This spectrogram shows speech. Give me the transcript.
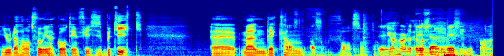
gjorde att han var tvungen att gå till en fysisk butik. Eh, men det kan alltså, vara så att det- Jag hörde att det, det var känns- nödvändigt bara.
